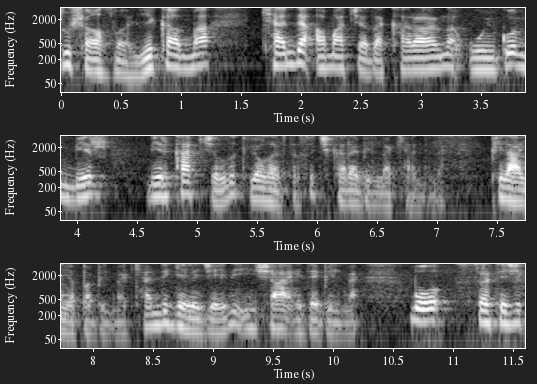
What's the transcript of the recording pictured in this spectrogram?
duş alma, yıkanma, kendi amaç ya da kararına uygun bir birkaç yıllık yol haritası çıkarabilme kendine. plan yapabilme, kendi geleceğini inşa edebilme. Bu stratejik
